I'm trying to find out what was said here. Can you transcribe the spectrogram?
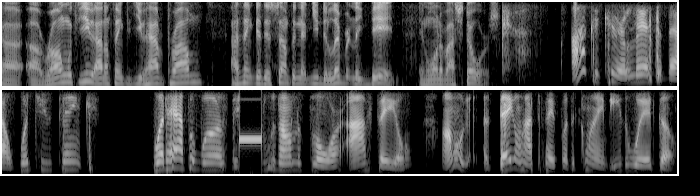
uh, uh, wrong with you. I don't think that you have a problem. I think that there's something that you deliberately did in one of our stores. I could care less about what you think. What happened was the was on the floor. I fell. I'm gonna, they gonna have to pay for the claim either way it go.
